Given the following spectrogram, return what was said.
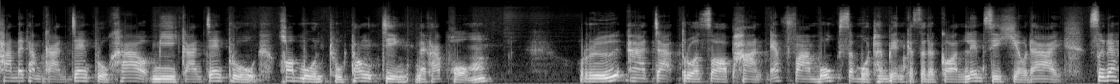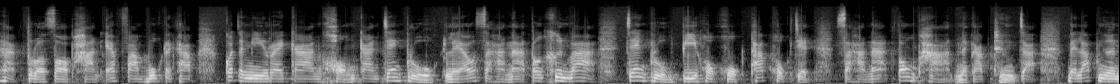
ท่านได้ทำการแจ้งปลูกข้าว มีการแจ้งปลูกข้อมูลถูกต้องจริงนะครับผม หรืออาจจะตรวจสอบผ่านแอปฟาร์มบุ๊กสมุดทะเบียนเกษตรกรเล่มสีเขียวได้ ซึ่งถ้าหากตรวจสอบผ่านแอปฟาร์มบุ๊กนะครับ ก็จะมีรายการของการแจ้งปลูก แล้วสถานะต้องขึ้นว่าแจ้งปลูกปี 66ทับ67 สถานะต้องผ่านนะครับ ถึงจะ ได้รับเงิน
